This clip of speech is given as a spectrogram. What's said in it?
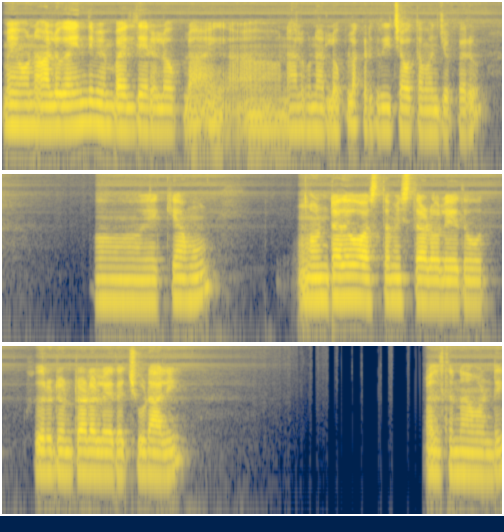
మేము నాలుగు అయింది మేము బయలుదేరే లోపల. నాలుగున్నర లోపల అక్కడికి రీచ్ అవుతామని చెప్పారు. ఎక్కాము. ఉంటుందో అస్తమిస్తాడో లేదో సూర్యుడు ఉంటాడో లేదో చూడాలి. వెళ్తున్నామండి.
